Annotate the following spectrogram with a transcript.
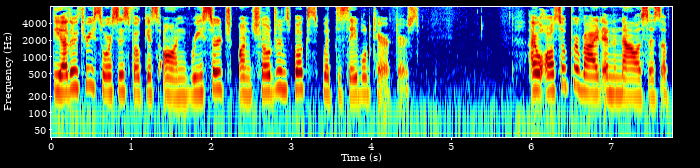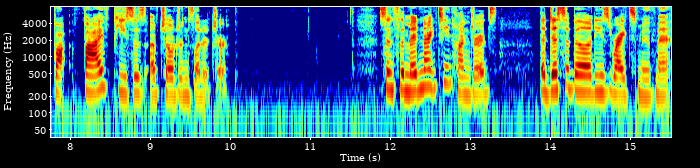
The other three sources focus on research on children's books with disabled characters. I will also provide an analysis of five pieces of children's literature. Since the mid 1900s, the disabilities rights movement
